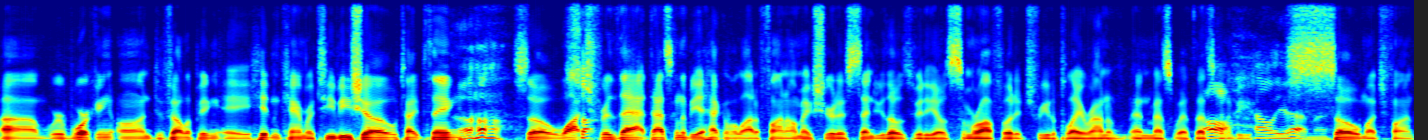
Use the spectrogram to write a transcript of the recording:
Uh, we're working on developing a hidden camera TV show type thing. Oh. So watch So- for that. That's going to be a heck of a lot of fun. I'll make sure to send you those videos, some raw footage for you to play around and, and mess with. That's Oh, going to be hell yeah, man. so much fun.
